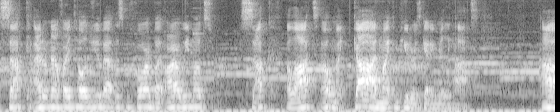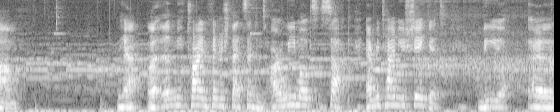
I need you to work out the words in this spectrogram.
suck. I don't know if I told you about this before, but our Wiimotes suck a lot. Oh my god, my computer is getting really hot. Um, yeah, let, let, me try and finish that sentence. Our Wiimotes suck. Every time you shake it, the uh,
